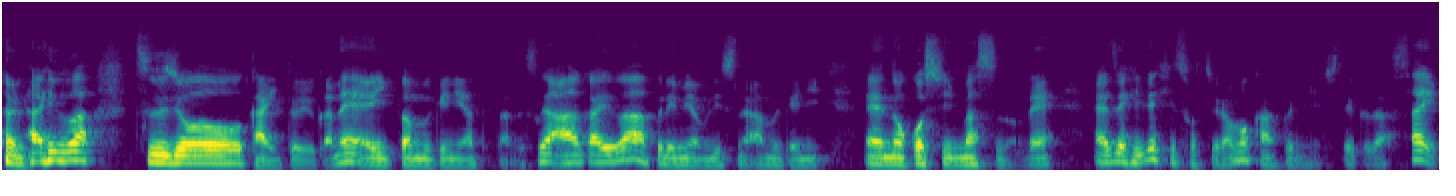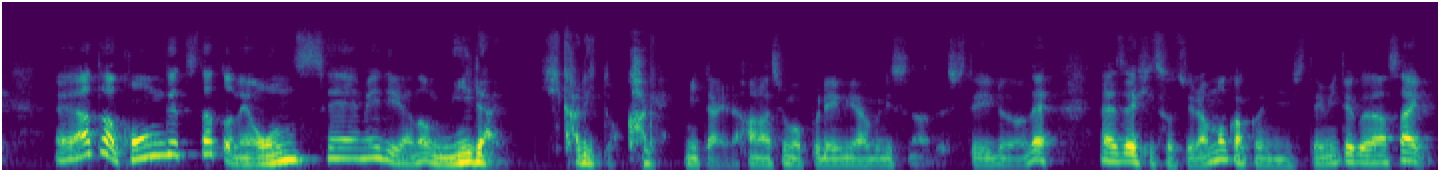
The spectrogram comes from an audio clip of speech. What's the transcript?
ライブは通常回というかね、一般向けにやってたんですが、アーカイブはプレミアムリスナー向けに残しますので、ぜひぜひそちらも確認してください。あとは今月だとね、音声メディアの未来。光と影みたいな話もプレミアムリスナーでしているので、えー、ぜひそちらも確認してみてください。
